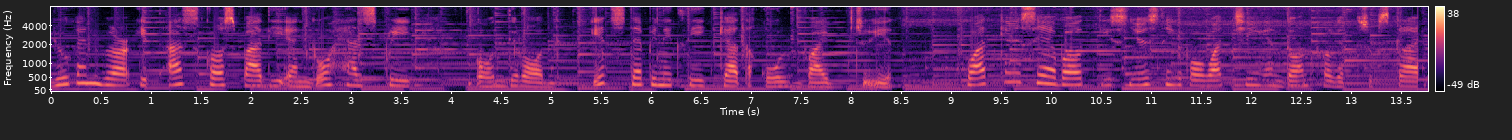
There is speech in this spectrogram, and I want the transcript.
you can wear it as crossbody and go hands-free on the road. It's definitely got a cool vibe to it. What can you say about this news? Thank you for watching and don't forget to subscribe.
